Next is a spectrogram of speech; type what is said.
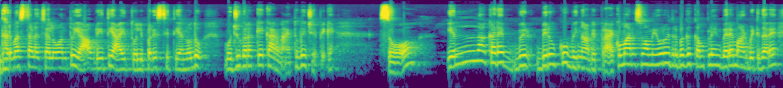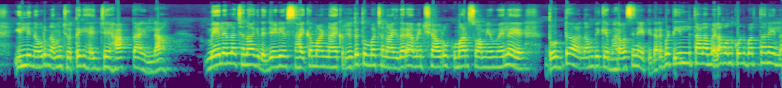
ಧರ್ಮಸ್ಥಳ ಚಲೋ ಅಂತೂ ಯಾವ ರೀತಿ ಆಯಿತು ಅಲ್ಲಿ ಪರಿಸ್ಥಿತಿ ಅನ್ನೋದು ಮುಜುಗರಕ್ಕೆ ಕಾರಣ ಆಯಿತು ಬಿ ಜೆ ಪಿಗೆ ಸೊ ಎಲ್ಲ ಕಡೆ ಬಿರುಕು, ಭಿನ್ನಾಭಿಪ್ರಾಯ. ಕುಮಾರಸ್ವಾಮಿಯವರು ಇದ್ರ ಬಗ್ಗೆ ಕಂಪ್ಲೇಂಟ್ ಬೇರೆ ಮಾಡಿಬಿಟ್ಟಿದ್ದಾರೆ. ಇಲ್ಲಿನವರು ನಮ್ಮ ಜೊತೆಗೆ ಹೆಜ್ಜೆ ಹಾಕ್ತಾ ಇಲ್ಲ. ಮೇಲೆಲ್ಲ ಚೆನ್ನಾಗಿದೆ. ಜೆ ಡಿ ಎಸ್ ಹೈಕಮಾಂಡ್ ನಾಯಕರ ಜೊತೆ ತುಂಬ ಚೆನ್ನಾಗಿದ್ದಾರೆ. ಅಮಿತ್ ಶಾ ಅವರು ಕುಮಾರಸ್ವಾಮಿಯ ಮೇಲೆ ದೊಡ್ಡ ನಂಬಿಕೆ, ಭರವಸೆನೇ ಇಟ್ಟಿದ್ದಾರೆ. ಬಟ್ ಇಲ್ಲಿ ತಾಳಮೇಳ ಹೊಂದ್ಕೊಂಡು ಬರ್ತಾನೆ ಇಲ್ಲ.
